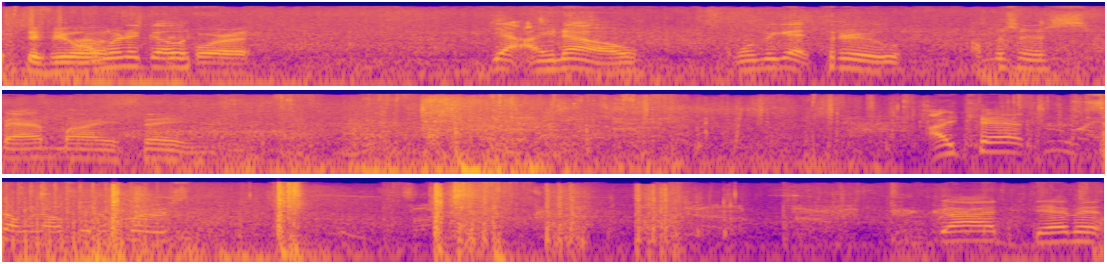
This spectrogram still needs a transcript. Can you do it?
There's two people I'm gonna go- for it. Yeah, I know. When we get through, I'm just gonna spam my thing. I can't. Someone else did it first. God damn it.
